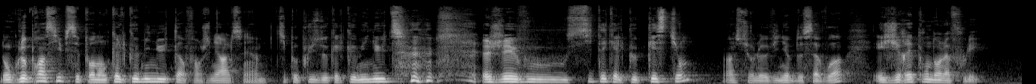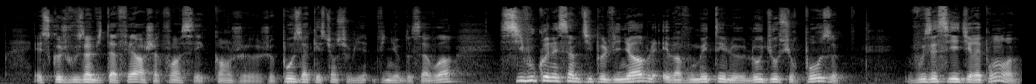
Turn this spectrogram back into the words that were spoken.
Donc le principe c'est pendant quelques minutes, enfin en général c'est un petit peu plus de quelques minutes, je vais vous citer quelques questions hein, sur le vignoble de Savoie et j'y réponds dans la foulée. Et ce que je vous invite à faire à chaque fois, c'est quand je, je, pose la question sur le vignoble de Savoie, si vous connaissez un petit peu le vignoble, et eh ben vous mettez l'audio sur pause, vous essayez d'y répondre,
